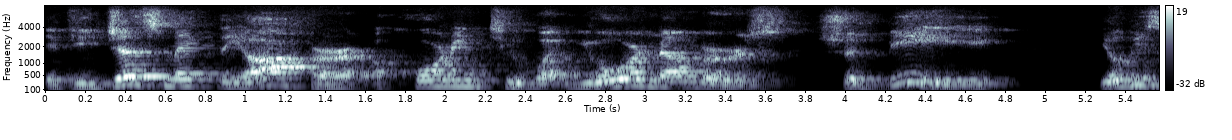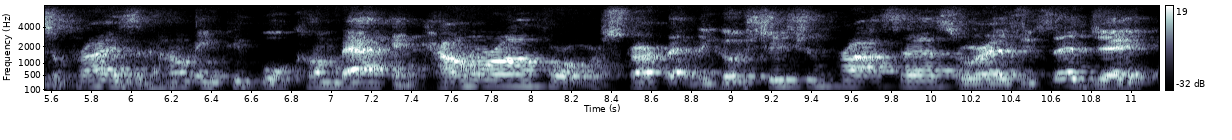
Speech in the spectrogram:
if you just make the offer according to what your numbers should be, you'll be surprised at how many people will come back and counteroffer or start that negotiation process, or as you said, Jay,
